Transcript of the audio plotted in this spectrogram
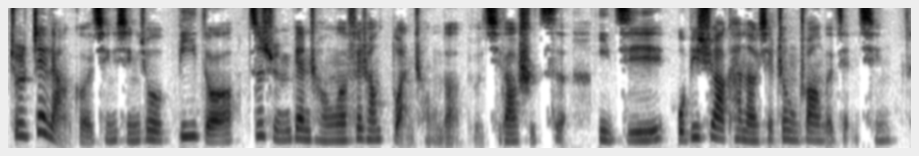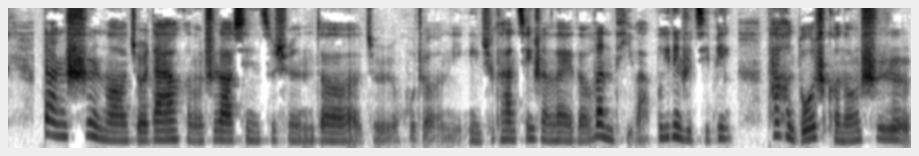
就是这两个情形就逼得咨询变成了非常短程的，比如七到十次，以及我必须要看到一些症状的减轻。但是呢，就是大家可能知道心理咨询的，就是或者你你去看精神类的问题吧，不一定是疾病，它很多是可能是，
